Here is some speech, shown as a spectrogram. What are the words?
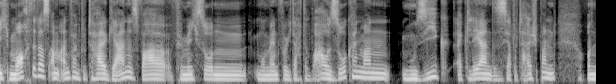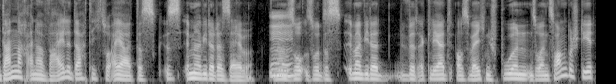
ich mochte das am Anfang total gerne. Es war für mich so ein Moment, wo ich dachte, wow, so kann man Musik erklären. Das ist ja total spannend. Und dann nach einer Weile dachte ich so, ah ja, das ist immer wieder dasselbe. Mhm. So, so, das immer wieder wird erklärt, aus welchen Spuren so ein Song besteht.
